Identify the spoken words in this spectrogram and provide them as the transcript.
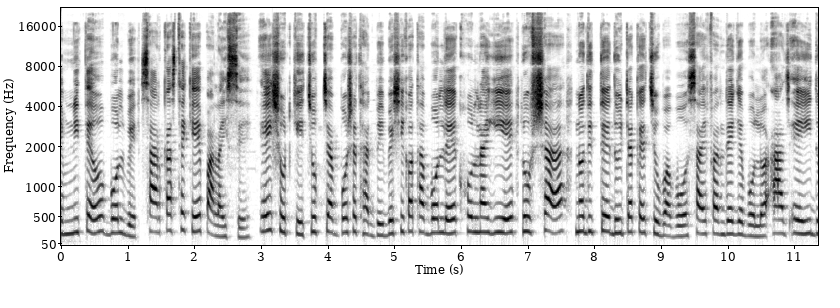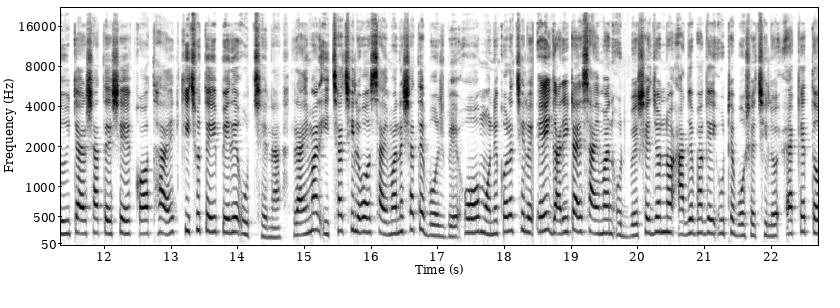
এমনিতেও বলবে, সার্কাস থেকে পালাইছে। এই শুটকি চুপচাপ বসে থাকবি, বেশি কথা বললে খুলনায় গিয়ে রূপসা নদীতে দুইটাকে চুবাবো। সাইফান রেগে বলল, আজ এই দুইটার সাথে সে কথায় কিছুতেই পেরে উঠছে না। রাইমার ইচ্ছা ছিল ও সাইমানের সাথে বসবে। ও মনে করেছিল, এই গাড়িটায় সাইমান উঠবে। সেজন্য আগে ভাগেই উঠে বসেছিল। একে তো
